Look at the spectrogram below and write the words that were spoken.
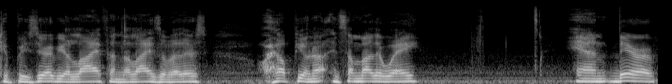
to preserve your life and the lives of others or help you in uh, some other way? And there are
